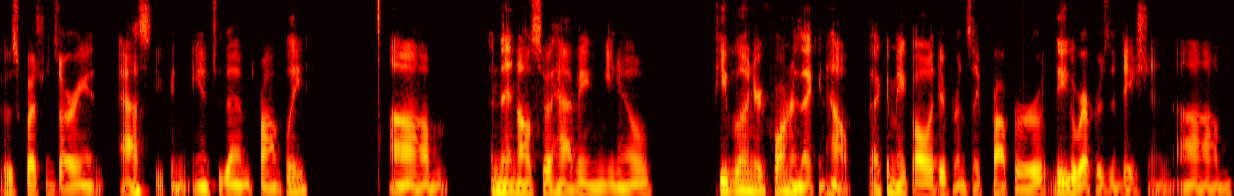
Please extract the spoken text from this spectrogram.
those questions are asked you can answer them promptly. Um, and then also having you know people in your corner that can help. That can make all the difference like proper legal representation. Um,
